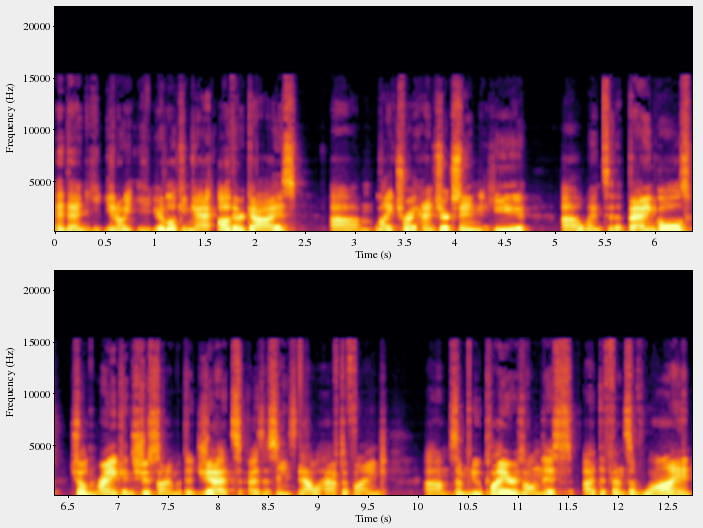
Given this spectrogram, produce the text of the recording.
And then, you know, you're looking at other guys um, like Trey Hendrickson. He uh, went to the Bengals. Sheldon Rankins just signed with the Jets, as the Saints now will have to find um, some new players on this uh, defensive line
